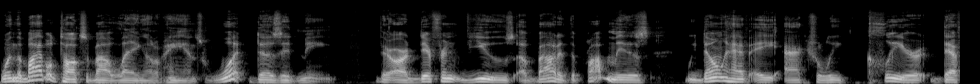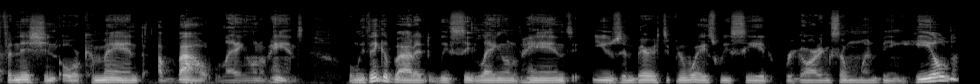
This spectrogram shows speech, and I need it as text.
When the Bible talks about laying on of hands, what does it mean? There are different views about it. The problem is we don't have a actually clear definition or command about laying on of hands. When we think about it, we see laying on of hands used in various different ways. We see it regarding someone being healed.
